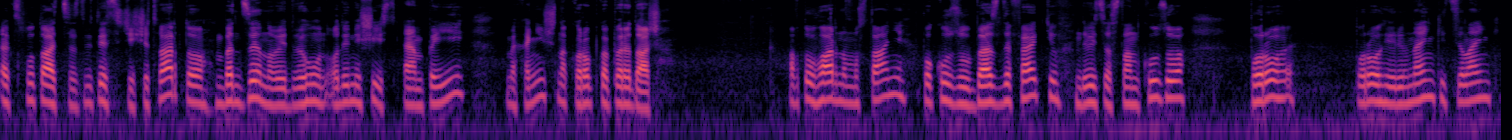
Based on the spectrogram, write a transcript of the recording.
експлуатація з 2004, бензиновий двигун 1,6 МПІ, механічна коробка передач. Авто в гарному стані, по кузову без дефектів. Дивіться стан кузова, пороги, пороги рівненькі, ціленькі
